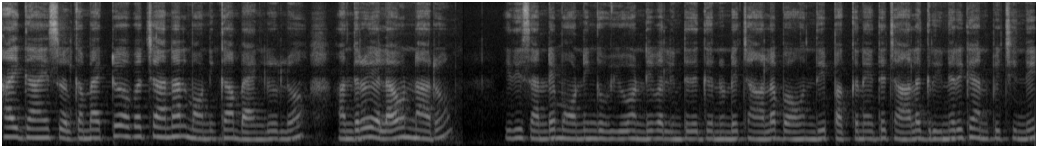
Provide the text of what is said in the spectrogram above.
Hi guys welcome back to our channel Mounika బెంగళూరులో అందరూ ఎలా ఉన్నారు? ఇది సండే మార్నింగ్ వ్యూ అండి. వాళ్ళ ఇంటి దగ్గర నుండి చాలా బాగుంది. పక్కనైతే చాలా గ్రీనరీగా అనిపించింది.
